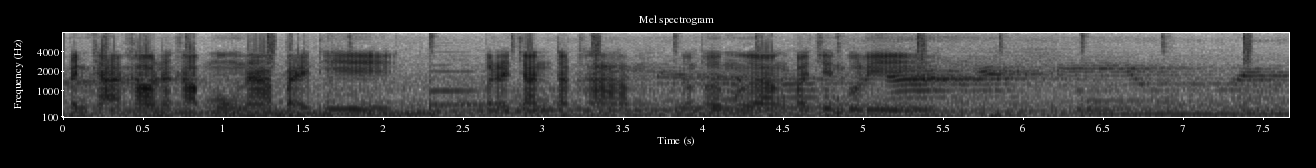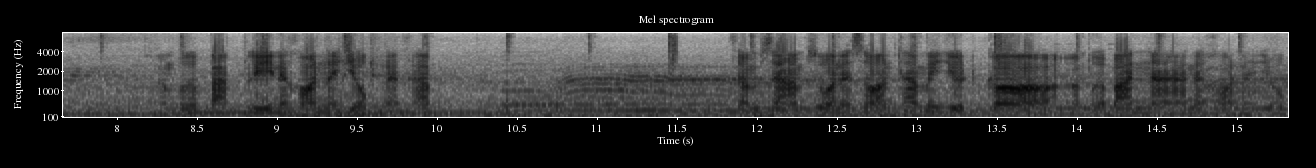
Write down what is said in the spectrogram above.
เป็นขาเข้านะครับ มุ่งหน้าไปที่ ประจันตคามอำเภอเมืองปราจินบุรีอำเภอปากพลีนครนายกนะครับสามสามส่วนสอนถ้าไม่หยุดก็อำเภอบ้านนานครนายก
